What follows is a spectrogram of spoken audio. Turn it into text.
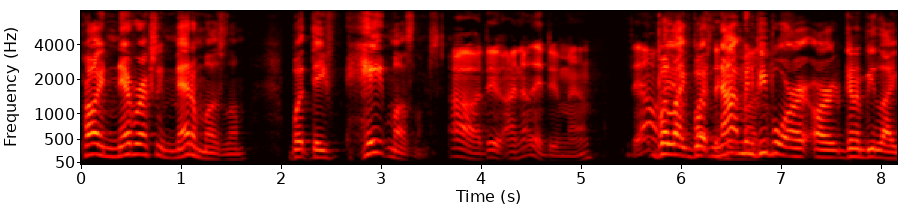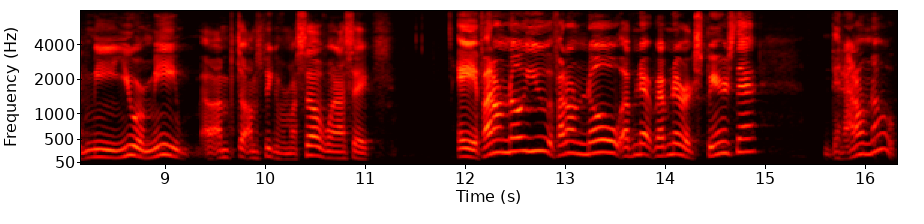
probably never actually met a Muslim, but they hate Muslims. Oh, dude, I know they do, man. They all, But like, but not many Muslims. people are, are gonna be like me, you or me. I'm I'm speaking for myself when I say, hey, if I don't know you, if I don't know, I've never I've never experienced that, then I don't know.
